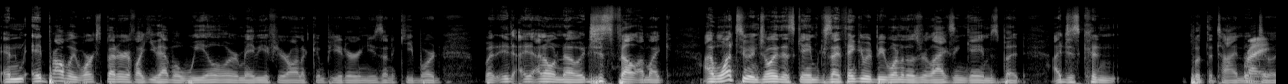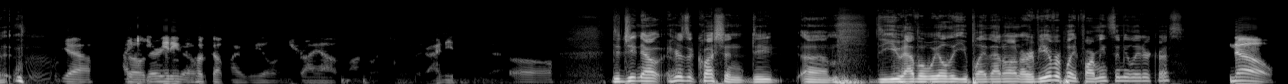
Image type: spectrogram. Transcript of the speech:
and it probably works better if like you have a wheel or maybe if you're on a computer and using a keyboard. But it, I, I don't know. It just felt I'm like I want to enjoy this game because I think it would be one of those relaxing games, but I just couldn't put the time Right. into it. Yeah. I So keep there you meaning to hook up my wheel and try out Lawnmowing I need to do that. Oh. Did you now? Here's a question: Do um do you have a wheel that you play that on, or have you ever played Farming Simulator, Chris? No,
